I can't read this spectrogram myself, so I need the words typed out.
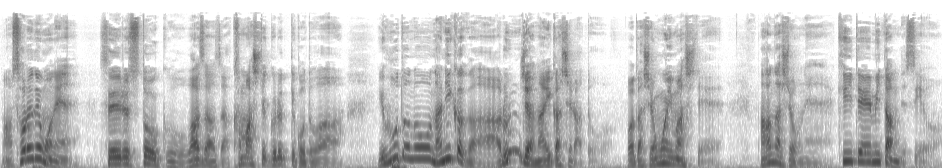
まあそれでもね、セールストークをわざわざかましてくるってことは、よほどの何かがあるんじゃないかしらと、私思いまして、話をね、聞いてみたんですよ。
